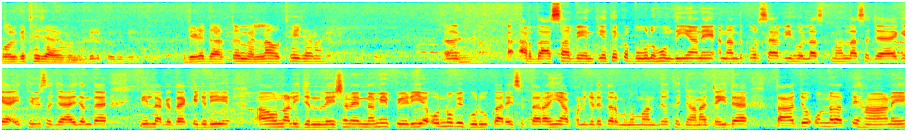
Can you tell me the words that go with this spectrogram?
ਹੋਰ ਕਿੱਥੇ ਜਾਵੇ ਬੰਦਾ? ਬਿਲਕੁਲ ਜੀ ਬਿਲਕੁਲ ਜਿਹੜੇ ਦਰ ਤੋਂ ਮਿਲਣਾ ਉੱਥੇ ਹੀ ਜਾਣਾ। ਅਰਦਾਸਾਂ ਬੇਨਤੀਆਂ ਤੇ ਕਬੂਲ ਹੁੰਦੀਆਂ ਨੇ। ਆਨੰਦਪੁਰ ਸਾਹਿਬ ਵੀ ਹੋਲਾ ਮਹੱਲਾ ਸਜਾਇਆ ਗਿਆ। ਇੱਥੇ ਵੀ ਸਜਾਇਆ ਜਾਂਦਾ ਹੈ। ਕੀ ਲੱਗਦਾ ਹੈ ਕਿ ਜਿਹੜੀ ਆਉਣ ਵਾਲੀ ਜਨਰੇਸ਼ਨ ਹੈ ਨਵੀਂ ਪੀੜ੍ਹੀ ਹੈ ਉਹਨੂੰ ਵੀ ਗੁਰੂ ਘਰ ਇਸੇ ਤਰ੍ਹਾਂ ਹੀ ਆਪਣੇ ਜਿਹੜੇ ਧਰਮ ਨੂੰ ਮੰਨਦੇ ਉੱਥੇ ਜਾਣਾ ਚਾਹੀਦਾ ਹੈ। ਤਾਂ ਜੋ ਉਹਨਾਂ ਦਾ ਧਿਆਨ ਹੈ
